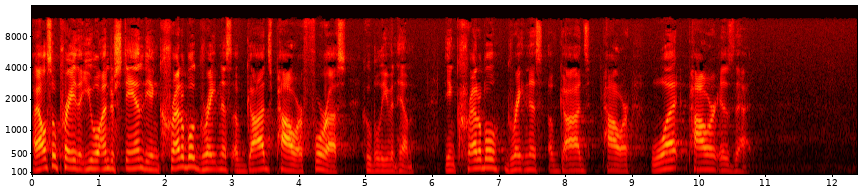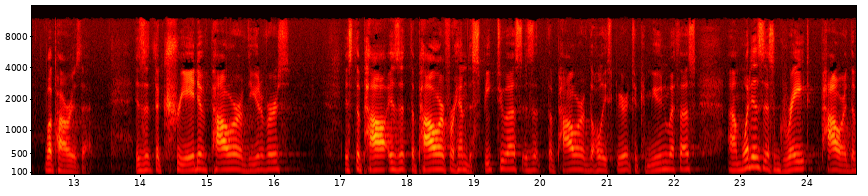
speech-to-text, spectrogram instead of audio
I also pray that you will understand the incredible greatness of God's power for us who believe in Him. The incredible greatness of God's power. What power is that? What power is that? Is it the creative power of the universe? Is, the pow- is it the power for Him to speak to us? Is it the power of the Holy Spirit to commune with us? Um, what is this great power? The,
